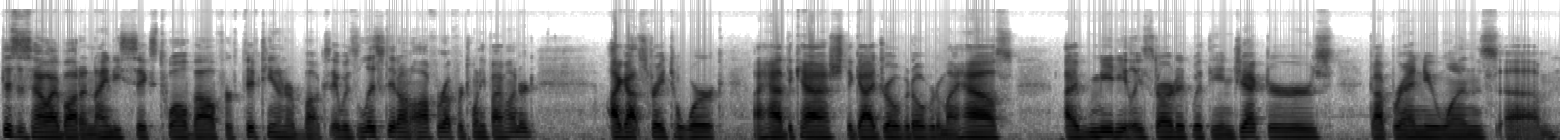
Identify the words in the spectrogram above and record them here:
This is how I bought a 96 12 valve for 1500 bucks. It was listed on OfferUp for 2500. I got straight to work. I had the cash. The guy drove it over to my house. I immediately started with the injectors, got brand new ones um,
